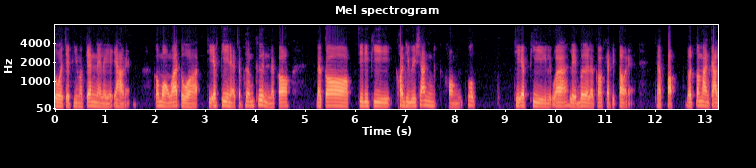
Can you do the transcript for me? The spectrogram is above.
ตัว JP Morgan ในระยะยาวเนี่ย ก็มองว่าตัว TFP เนี่ยจะเพิ่มขึ้นแล้วก็แล้วก็ GDP contribution ของพวก TFP หรือว่า labor แล้วก็ capital เนี่ยจะปรับลดประมาณการ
